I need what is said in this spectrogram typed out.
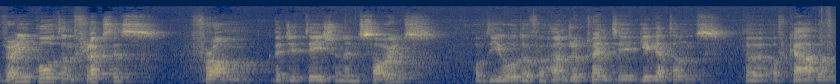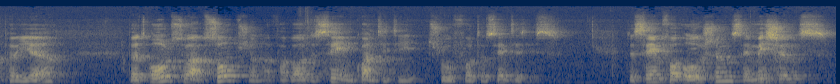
Very important fluxes from vegetation and soils of the order of 120 gigatons per, of carbon per year, but also absorption of about the same quantity through photosynthesis. The same for oceans, emissions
